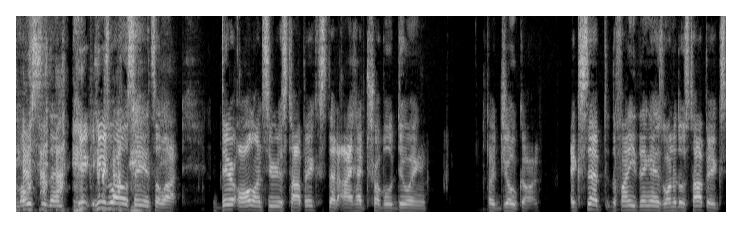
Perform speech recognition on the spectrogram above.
most of them here, here's why I'll say it's a lot. They're all on serious topics that I had trouble doing a joke on. Except the funny thing is, one of those topics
